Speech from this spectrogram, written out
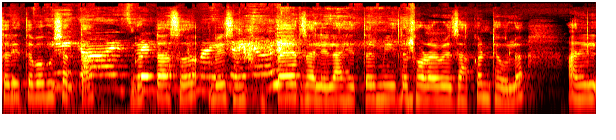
तर इथं बघू शकता घट्ट असं बेसन तयार झालेलं आहे. तर मी इथं थोडा वेळ झाकण ठेवलं आणि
